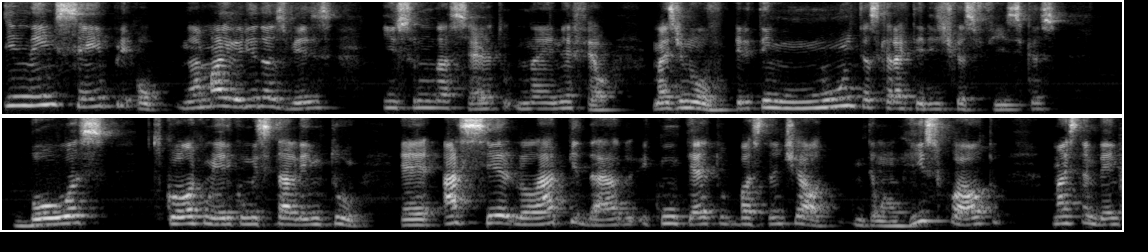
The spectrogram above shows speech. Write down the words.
E nem sempre, ou na maioria das vezes, isso não dá certo na NFL. Mas, de novo, ele tem muitas características físicas boas que colocam ele como esse talento é, a ser lapidado e com um teto bastante alto. Então, é um risco alto, mas também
